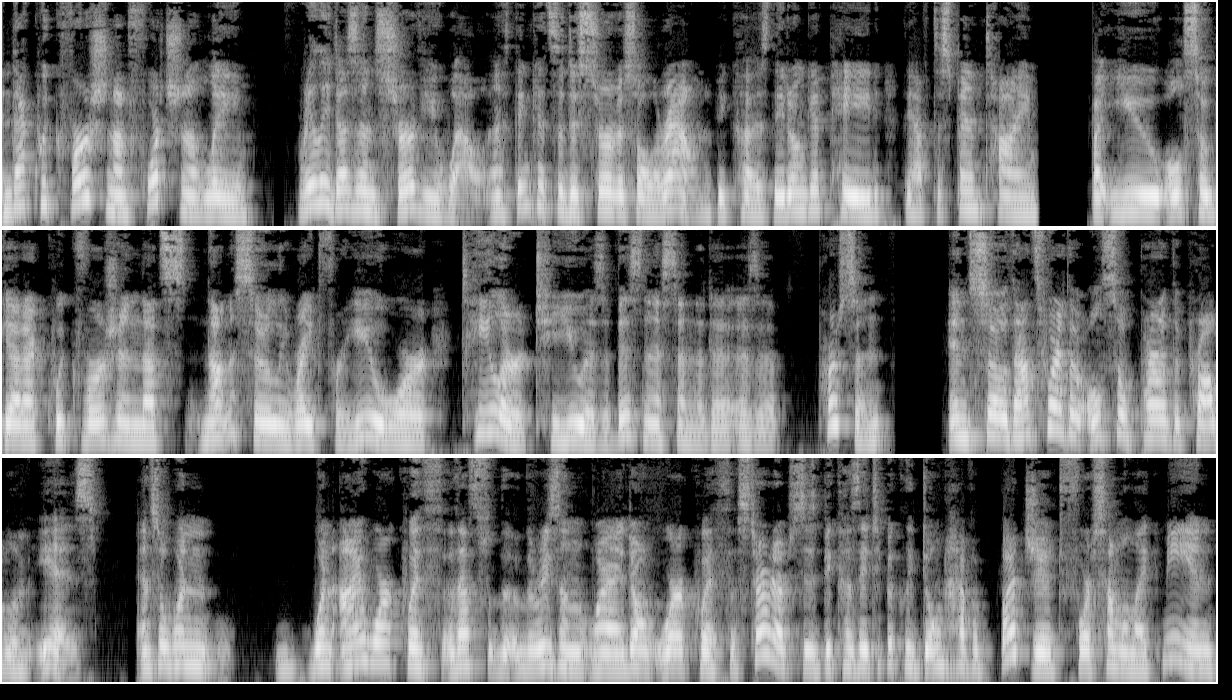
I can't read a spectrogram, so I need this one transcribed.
And that quick version, unfortunately, really doesn't serve you well. And I think it's a disservice all around because they don't get paid. They have to spend time, but you also get a quick version that's not necessarily right for you or tailored to you as a business and as a person. And so that's where the also part of the problem is. And so when when I work with, that's the, reason why I don't work with startups is because they typically don't have a budget for someone like me. And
